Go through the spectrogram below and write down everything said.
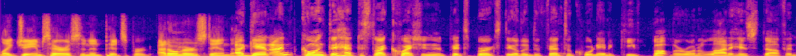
like James Harrison in Pittsburgh. I don't understand that. Again, I'm going to have to start questioning the Pittsburgh Steelers defensive coordinator Keith Butler on a lot of his stuff, and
